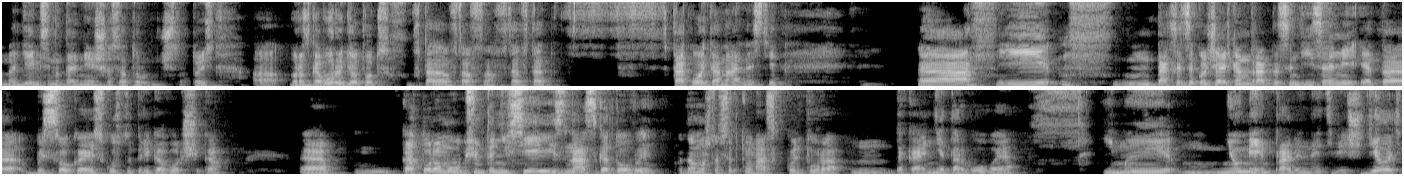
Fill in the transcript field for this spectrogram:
надеемся на дальнейшее сотрудничество. То есть а, разговор идет вот в, в, в, в, в, в такой тональности. А, и, так сказать, заключать контракты с индийцами – это высокое искусство переговорщика, к которому, в общем-то, не все из нас готовы, потому что все-таки у нас культура такая не торговая и мы не умеем правильно эти вещи делать.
